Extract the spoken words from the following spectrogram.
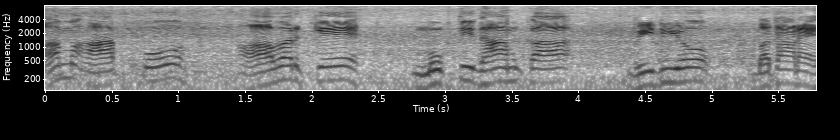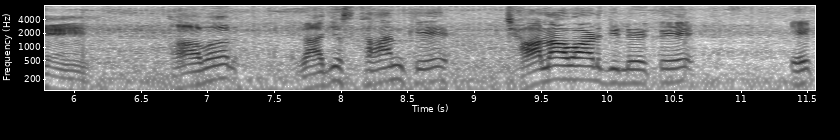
हम आपको आवर के मुक्ति धाम का वीडियो बता रहे हैं। आवर राजस्थान के झालावाड़ ज़िले के एक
